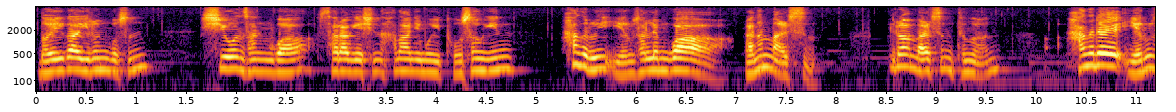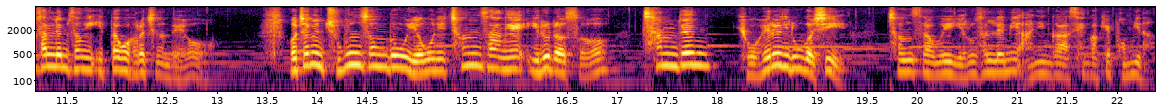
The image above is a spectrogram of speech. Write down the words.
너희가 이룬 곳은 시온산과 살아계신 하나님의 도성인 하늘의 예루살렘과 라는 말씀. 이러한 말씀 등은 하늘에 예루살렘 성이 있다고 가르치는데요. 어쩌면 죽은 성도의 영혼이 천상에 이르러서 참된 교회를 이룬 것이 천상의 예루살렘이 아닌가 생각해 봅니다.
